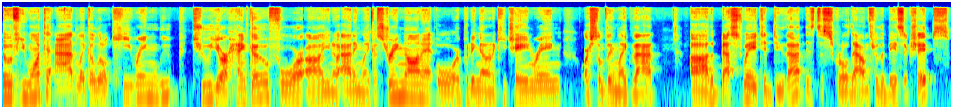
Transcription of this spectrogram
So if you want to add like a little keyring loop to your Hanko for, uh, you know, adding like a string on it or putting it on a keychain ring or something like that, uh, the best way to do that is to scroll down through the basic shapes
